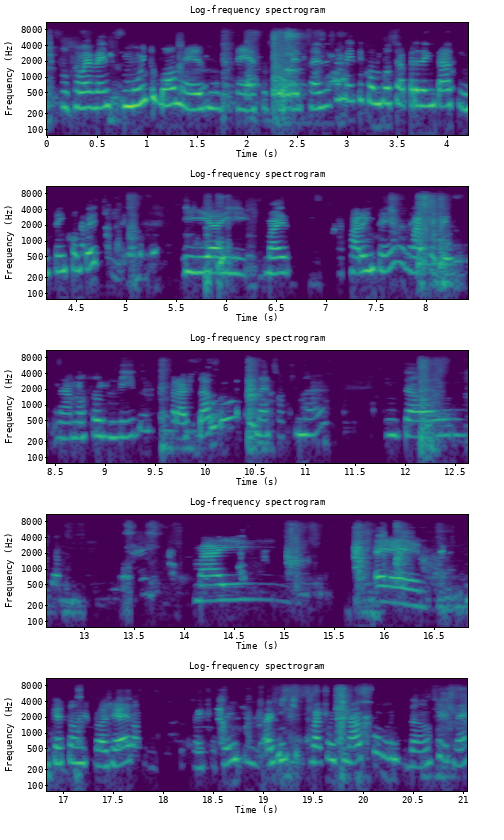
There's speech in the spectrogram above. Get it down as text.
tipo, são eventos muito bons mesmo, tem essas competições, e também tem como você apresentar assim, sem competir. E aí, mas a quarentena, né, chegou nas nossas vidas para ajudar muito, né? Só que não. Então, mas é, em questão de projetos, a gente vai continuar com os dancers, né?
